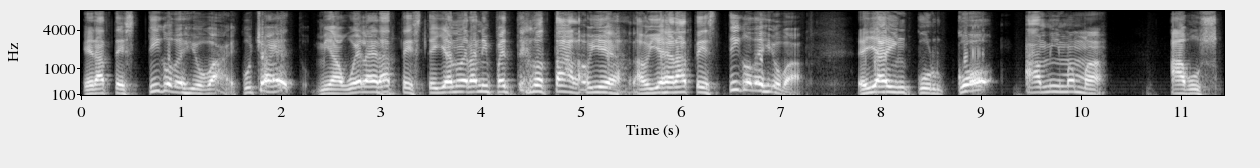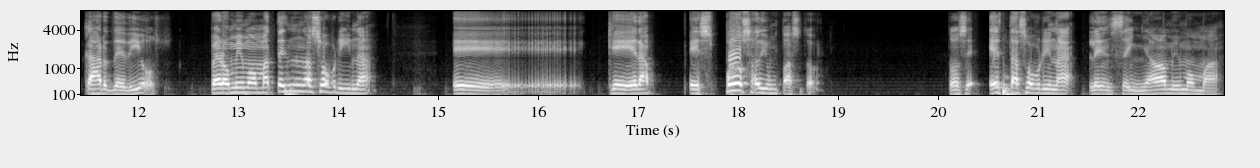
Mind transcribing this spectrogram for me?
era testigo de Jehová. Escucha esto, mi abuela era testigo, ella no era ni pentecostal, la vieja, la vieja era testigo de Jehová. Ella incurcó a mi mamá a buscar de Dios. Pero mi mamá tenía una sobrina eh, que era esposa de un pastor. Entonces, esta sobrina le enseñaba a mi mamá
